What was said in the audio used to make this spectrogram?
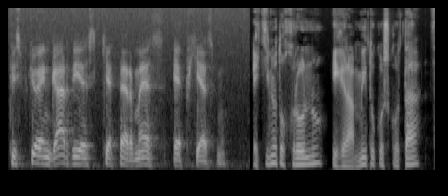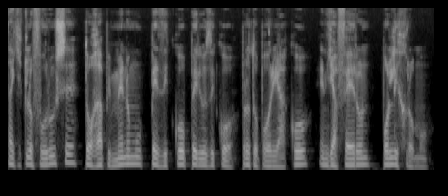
τις πιο εγκάρδιες και θερμές ευχές μου. Εκείνο το χρόνο η γραμμή του Κοσκοτά θα κυκλοφορούσε το αγαπημένο μου παιδικό περιοδικό, πρωτοποριακό, ενδιαφέρον, πολύχρωμο.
